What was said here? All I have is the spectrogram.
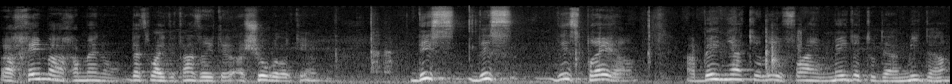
Rachem arachamenu, that's why the translator Ashur Elokim. This, this, this prayer, Abin Yakeli Ephraim made it to the Amida,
